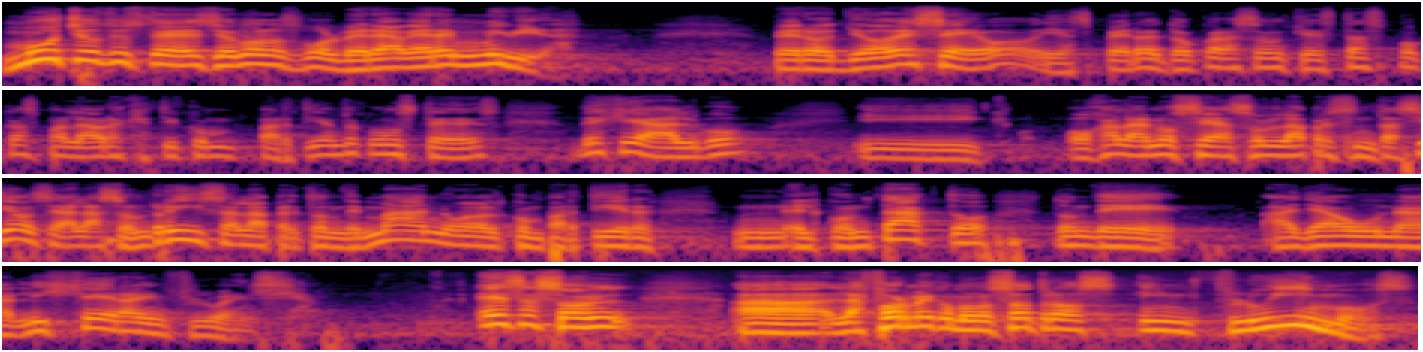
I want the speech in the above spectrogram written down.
Muchos de ustedes yo no los volveré a ver en mi vida, pero yo deseo y espero de todo corazón que estas pocas palabras que estoy compartiendo con ustedes deje algo y ojalá no sea solo la presentación, sea la sonrisa, el apretón de mano, el compartir mm, el contacto, donde haya una ligera influencia. Esas son uh, la forma como nosotros influimos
